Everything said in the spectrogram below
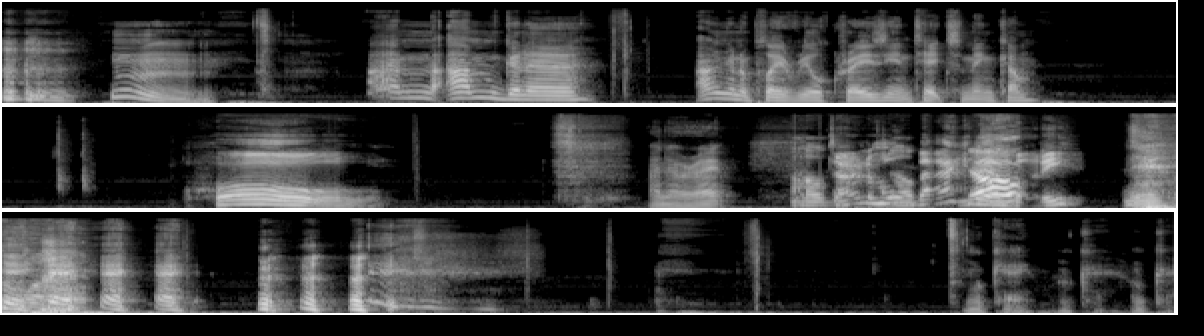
Hmm. I'm, I'm gonna, I'm gonna play real crazy and take some income. Whoa. I know, right? I'll- Don't hold I'll- back No. there, buddy. Wow. Okay, okay, okay.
